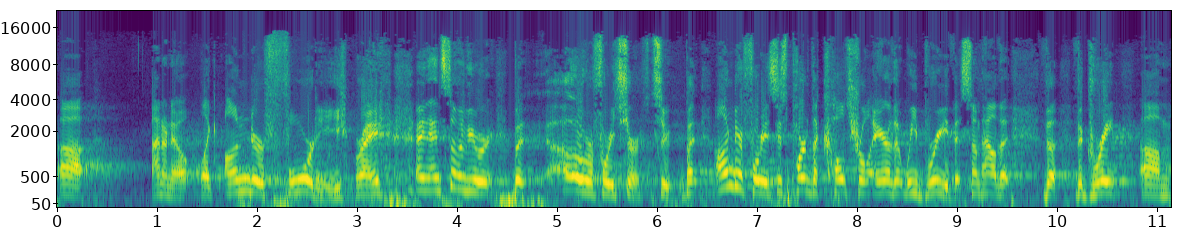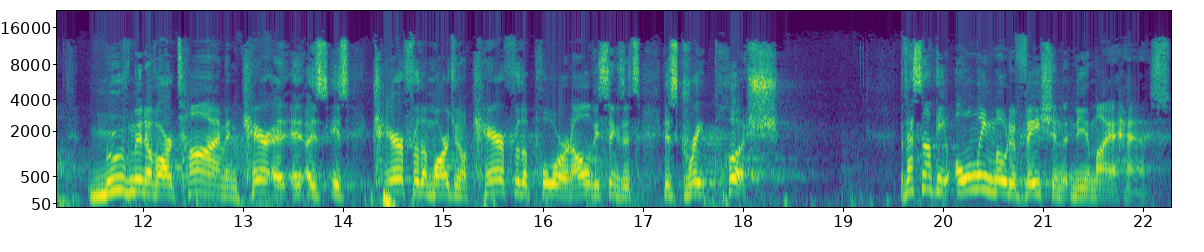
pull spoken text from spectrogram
uh, I don't know, like under 40, right? And, and some of you are, but uh, over 40, sure, sure, But under 40 is just part of the cultural air that we breathe, that somehow the, the, the great um, movement of our time and care uh, uh, is, is care for the marginal, care for the poor, and all of these things. It's this great push. But that's not the only motivation that Nehemiah has.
